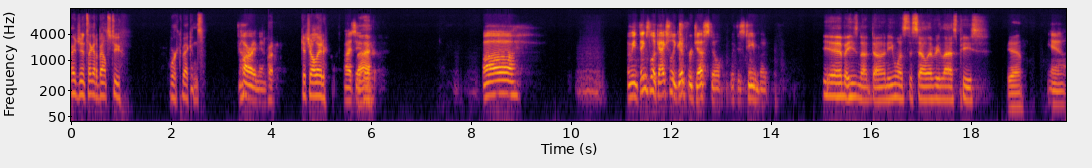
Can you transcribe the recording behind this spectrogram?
All right, gents, I got to bounce too. Work beckons. All right, man. Catch y'all later. All right, see you Bye. later. Uh, I mean, things look actually good for Jeff still with his team, but Yeah, but he's not done. He wants to sell every last piece. Yeah. yeah,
